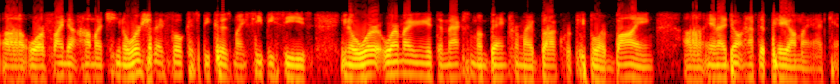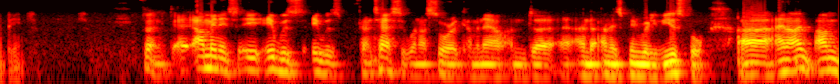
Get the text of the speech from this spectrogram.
uh, or find out how much you know where should I focus because my CPCs you know where where am I going to get the maximum bang for my buck where people are buying uh, and I don't have to pay on my ad campaigns. I mean, it's it, it, was it was fantastic when I saw it coming out, and uh, and and it's been really useful. Uh, and I'm I'm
